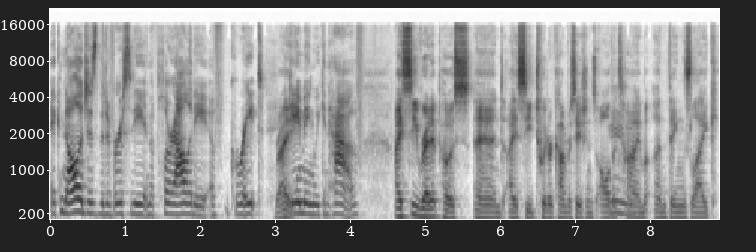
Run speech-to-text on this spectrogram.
acknowledges the diversity and the plurality of great Right. gaming we can have I see Reddit posts and I see Twitter conversations all Mm. the time on things like,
